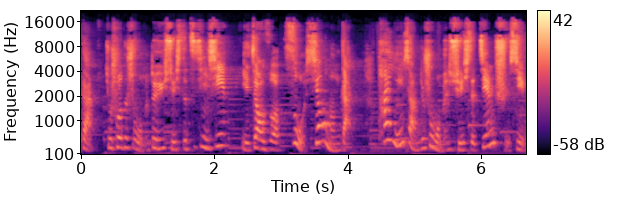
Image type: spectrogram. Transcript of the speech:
感就说的是我们对于学习的自信心，也叫做自我效能感，它影响就是我们学习的坚持性。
